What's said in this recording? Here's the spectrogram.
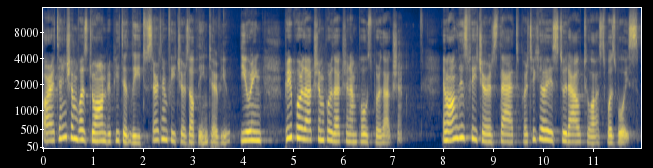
our attention was drawn repeatedly to certain features of the interview during pre production, production, and post production. Among these features that particularly stood out to us was voice.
